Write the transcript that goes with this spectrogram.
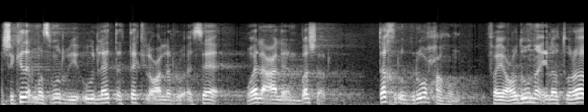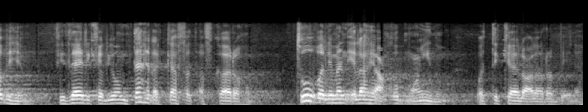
عشان كده المزمور بيقول لا تتكلوا على الرؤساء ولا على البشر. تخرج روحهم. فيعودون إلى ترابهم. في ذلك اليوم تهلك كافة أفكارهم. طوبى لمن إله يعقوب معينه واتكاله على الرب إله.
